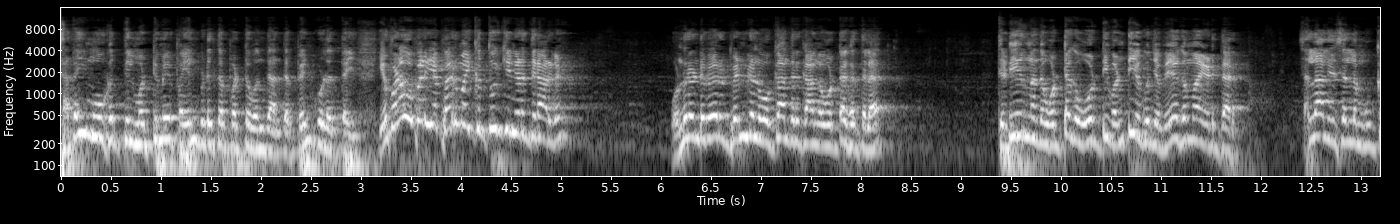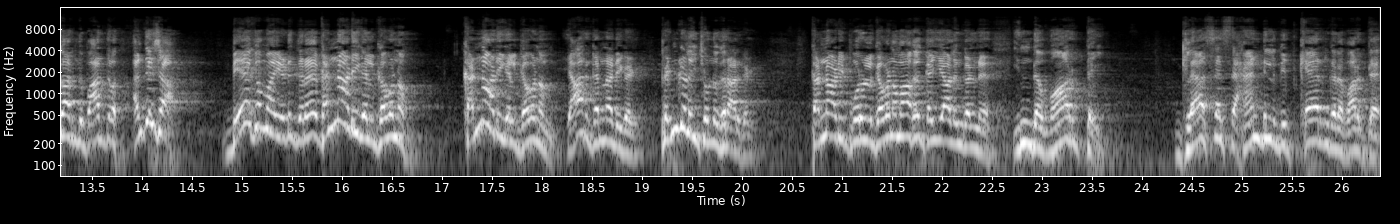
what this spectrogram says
சதை மோகத்தில் மட்டுமே பயன்படுத்தப்பட்டு வந்த அந்த பெண் குலத்தை எவ்வளவு பெரிய பெருமைக்கு தூக்கி நிறுத்தினார்கள்? ஒன்று ரெண்டு பேர் பெண்கள் உட்கார்ந்துருக்காங்க ஒட்டகத்தில். திடீர்னு அந்த ஒட்டக ஓட்டி வண்டியை கொஞ்சம் வேகமா எடுத்தார். சல்லாலி செல்லம் உட்கார்ந்து பார்த்து அஞ்சா வேகமா எடுக்கிற கண்ணாடிகள் கவனம். கண்ணாடிகள் கவனம். யார் கண்ணாடிகள்? பெண்களை சொல்லுகிறார்கள். கண்ணாடி பொருள் கவனமாக கையாளுங்கள்னு. இந்த வார்த்தை கிளாஸஸ் ஹேண்டில் வித் கேர்ங்கிற வார்த்தை.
